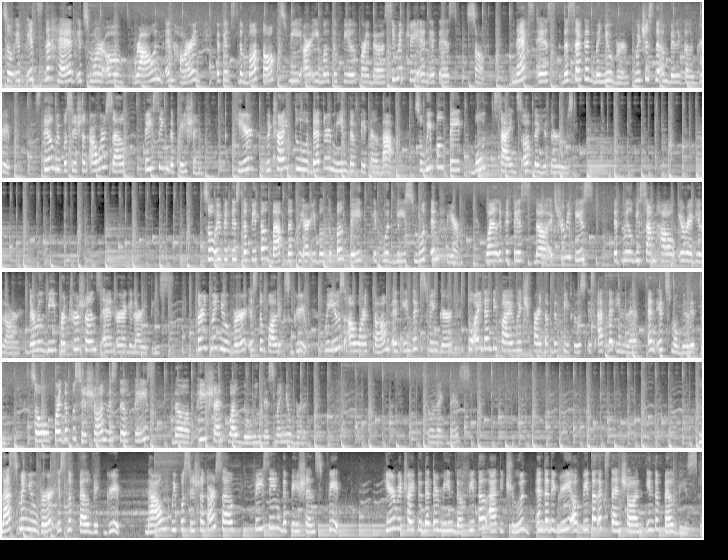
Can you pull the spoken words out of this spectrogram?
So if it's the head, it's more of round and hard. If it's the buttocks, we are able to feel for the symmetry and it is soft. Next is the second maneuver, which is the umbilical grip. Still, we position ourselves facing the patient. Here, we try to determine the fetal back. So we palpate both sides of the uterus. So if it is the fetal back that we are able to palpate, it would be smooth and firm. While if it is the extremities, it will be somehow irregular. There will be protrusions and irregularities. Third maneuver is the Pawlik's grip. We use our thumb and index finger to identify which part of the fetus is at the inlet and its mobility. So for the position, we still face the patient while doing this maneuver. So like this. Last maneuver is the pelvic grip. Now, we position ourselves facing the patient's feet. Here, we try to determine the fetal attitude and the degree of fetal extension in the pelvis.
